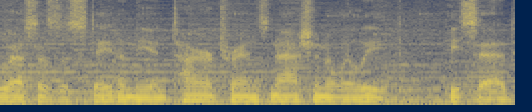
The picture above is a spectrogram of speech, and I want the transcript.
U.S. as a state and the entire transnational elite, he said.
